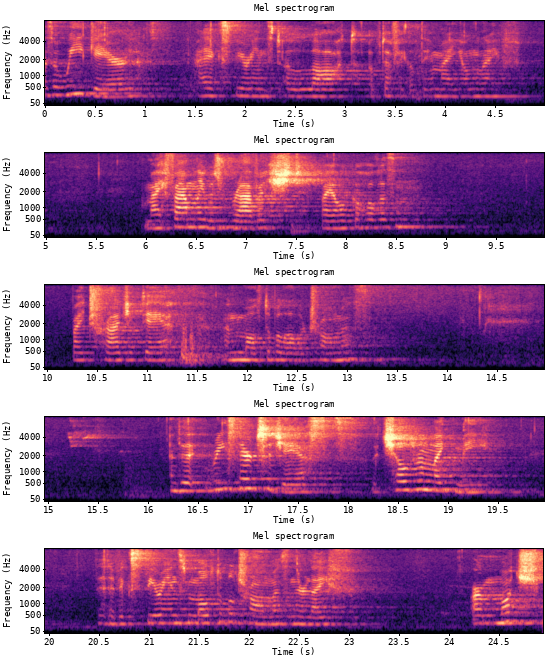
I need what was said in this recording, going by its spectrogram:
As a wee girl, I experienced a lot of difficulty in my young life. My family was ravished by alcoholism, by tragic death, and multiple other traumas. And the research suggests that children like me that have experienced multiple traumas in their life are much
